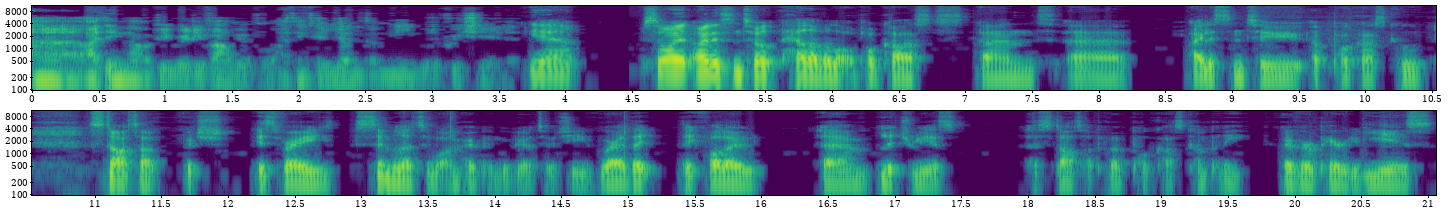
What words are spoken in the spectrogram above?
uh, I think that would be really valuable. I think a younger me would appreciate it. Yeah. So I, I listen to a hell of a lot of podcasts, and uh, I listen to a podcast called Startup, which is very similar to what I'm hoping we'll be able to achieve, where they they follow um, literally as a startup of a podcast company over a period of years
